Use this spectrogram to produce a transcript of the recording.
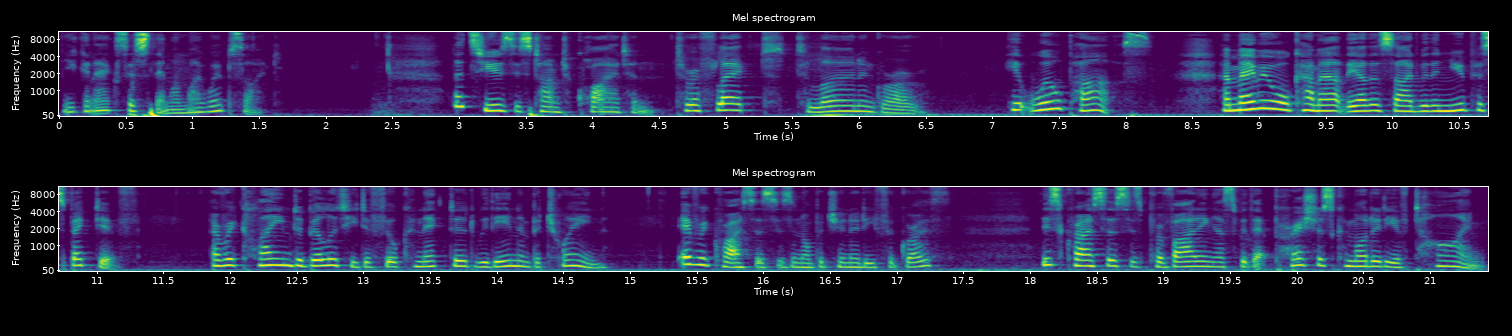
You can access them on my website. Let's use this time to quieten, to reflect, to learn and grow. It will pass. And maybe we'll come out the other side with a new perspective, a reclaimed ability to feel connected within and between. Every crisis is an opportunity for growth. This crisis is providing us with that precious commodity of time,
